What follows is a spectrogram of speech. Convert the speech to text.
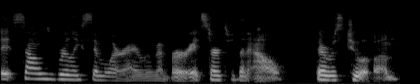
It sounds really similar. I remember it starts with an L. There was two of them.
